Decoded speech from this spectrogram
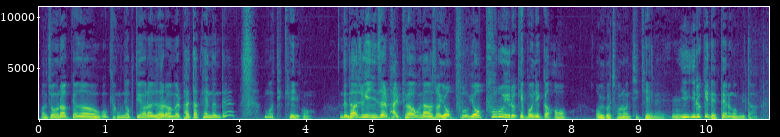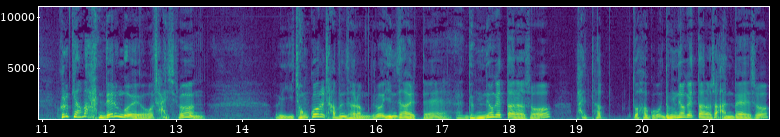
어, 좋은 학교 나오고 경력 뛰어난 사람을 발탁했는데 뭐 TK고. 근데 나중에 인사를 발표하고 나서 옆으로 옆으로 이렇게 보니까 어, 어 이거 전원 TK네. 음. 이, 이렇게 됐다는 겁니다. 그렇게 하면 안 되는 거예요. 사실은 이 정권을 잡은 사람들은 인사할 때 능력에 따라서 발탁 도 하고 능력에 따라서 안배해서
